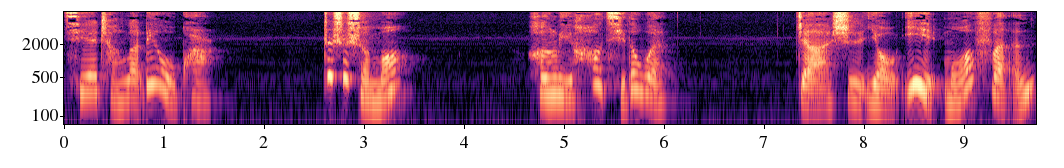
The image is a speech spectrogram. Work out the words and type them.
切成了六块。这是什么？亨利好奇的问。这是有益魔粉。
